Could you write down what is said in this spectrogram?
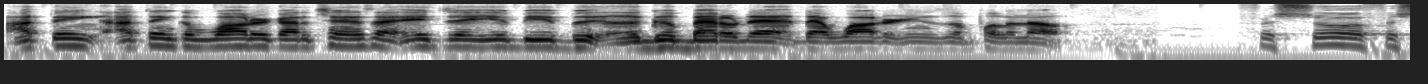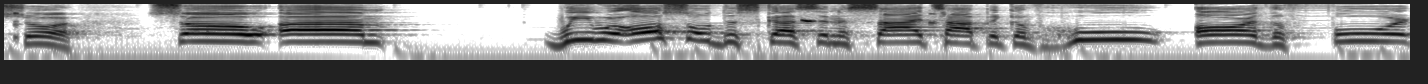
I think I think if Wilder got a chance at AJ, it'd be a, a good battle that that Wilder ends up pulling out. For sure, for sure. So, um, we were also discussing a side topic of who are the four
